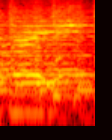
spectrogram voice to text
Liberty.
